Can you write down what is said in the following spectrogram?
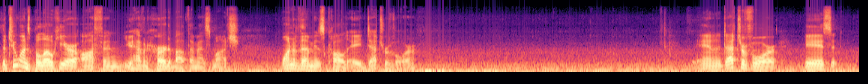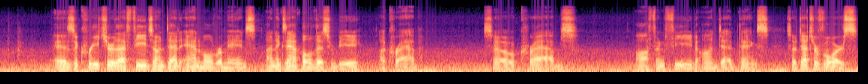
The two ones below here are often, you haven't heard about them as much. One of them is called a detrivore. And a detrivore is is a creature that feeds on dead animal remains. An example of this would be a crab. So crabs often feed on dead things. So detrivores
